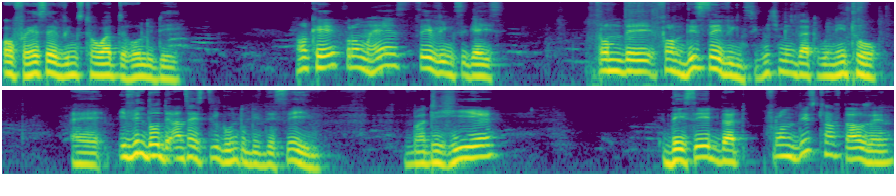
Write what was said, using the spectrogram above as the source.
of her savings towards the holiday. Okay, from her savings, guys, from the from these savings, which means that we need to, uh, even though the answer is still going to be the same, but here they said that from this 12,000,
